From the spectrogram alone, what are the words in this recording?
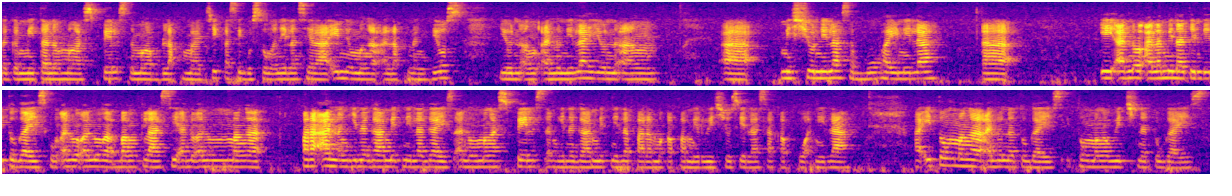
Nagamitan ng mga spells, ng mga black magic kasi gusto nga nilang sirain yung mga anak ng Diyos. Yun ang ano nila, yun ang ah, mission nila sa buhay nila. Ah, i ano alamin natin dito guys kung ano-ano nga bang klase, ano-anong mga paraan ang ginagamit nila guys, anong mga spells ang ginagamit nila para makapamirwisyo sila sa kapwa nila. Ah, itong mga ano na to guys, itong mga witch na to guys,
